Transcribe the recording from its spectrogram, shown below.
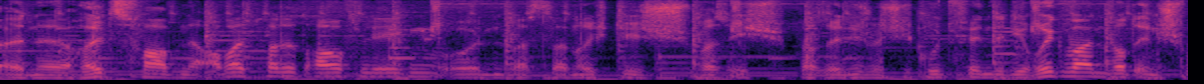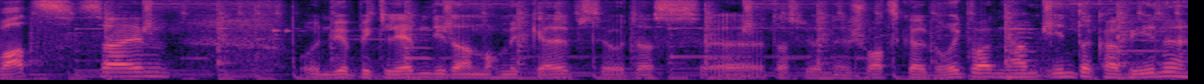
eine, holzfarbene Arbeitsplatte drauflegen und was dann richtig, was ich persönlich richtig gut finde, die Rückwand wird in schwarz sein und wir bekleben die dann noch mit Gelb, sodass äh, dass wir eine schwarz-gelbe Rückwand haben in der Kabine,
